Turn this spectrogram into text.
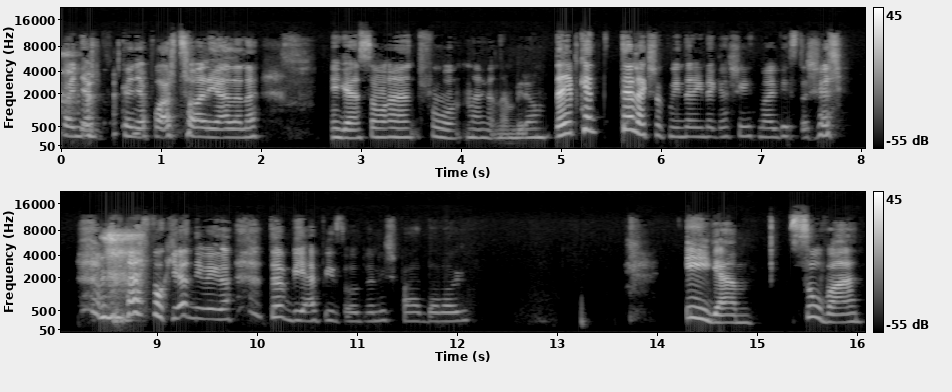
könnyebb, könnyebb harcolni ellene. Igen, szóval, fú, nagyon nem bírom. De egyébként tényleg sok minden idegesít, majd biztos, hogy el fog jönni még a többi epizódban is pár dolog. Igen. Szóval,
